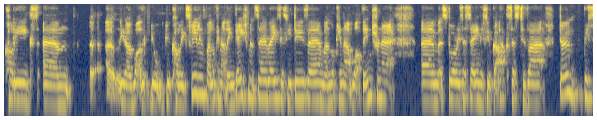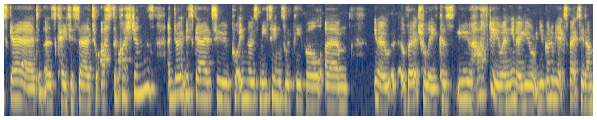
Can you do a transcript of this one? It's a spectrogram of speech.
colleagues um, uh, uh, you know what are the, your, your colleagues feelings by looking at the engagement surveys if you do them and looking at what the intranet um, stories are saying if you've got access to that. Don't be scared as katie said to ask the questions. And don't be scared to put in those meetings with people um, you know, virtually because you have to, and you know, you you're going to be expected. I'm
